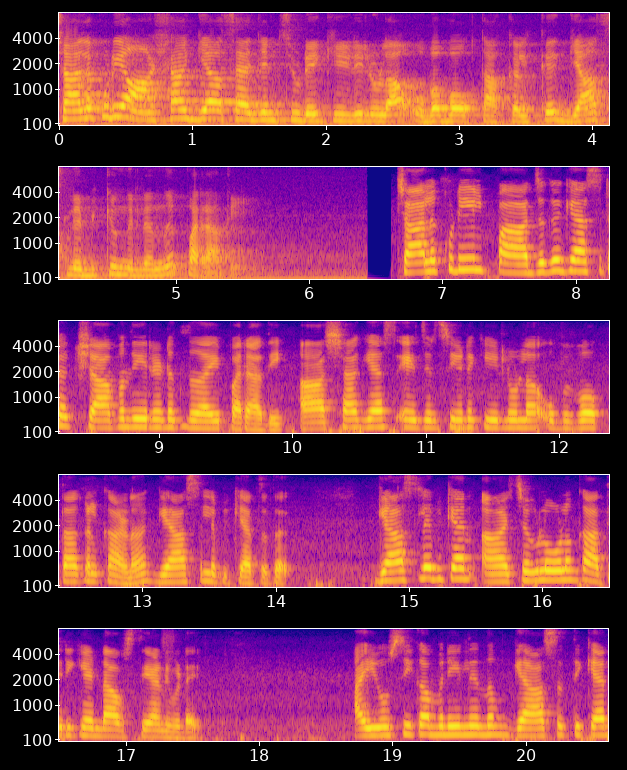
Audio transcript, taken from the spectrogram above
ചാലക്കുടി ആശാ ഗ്യാസ് ഏജൻസിയുടെ കീഴിലുള്ള ഉപഭോക്താക്കൾക്ക് ഗ്യാസ് ലഭിക്കുന്നില്ലെന്ന് പരാതി. ചാലക്കുടിയിൽ പാചക ഗ്യാസിന് ക്ഷാമം നേരിടുന്നതായി പരാതി. ആശാ ഗ്യാസ് ഏജൻസിയുടെ കീഴിലുള്ള ഉപഭോക്താക്കൾക്കാണ് ഗ്യാസ് ലഭിക്കാത്തത്. ഗ്യാസ് ലഭിക്കാൻ ആഴ്ചകളോളം കാത്തിരിക്കേണ്ട അവസ്ഥയാണിവിടെ. ഐ ഒ സി കമ്പനിയിൽ നിന്നും ഗ്യാസ് എത്തിക്കാൻ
